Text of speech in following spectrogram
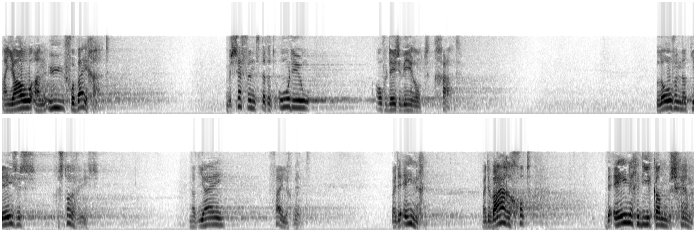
aan jou, aan u voorbij gaat. Beseffend dat het oordeel over deze wereld gaat. Geloven dat Jezus gestorven is. Dat jij veilig bent. Bij de enige. Bij de ware God. De enige die je kan beschermen.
